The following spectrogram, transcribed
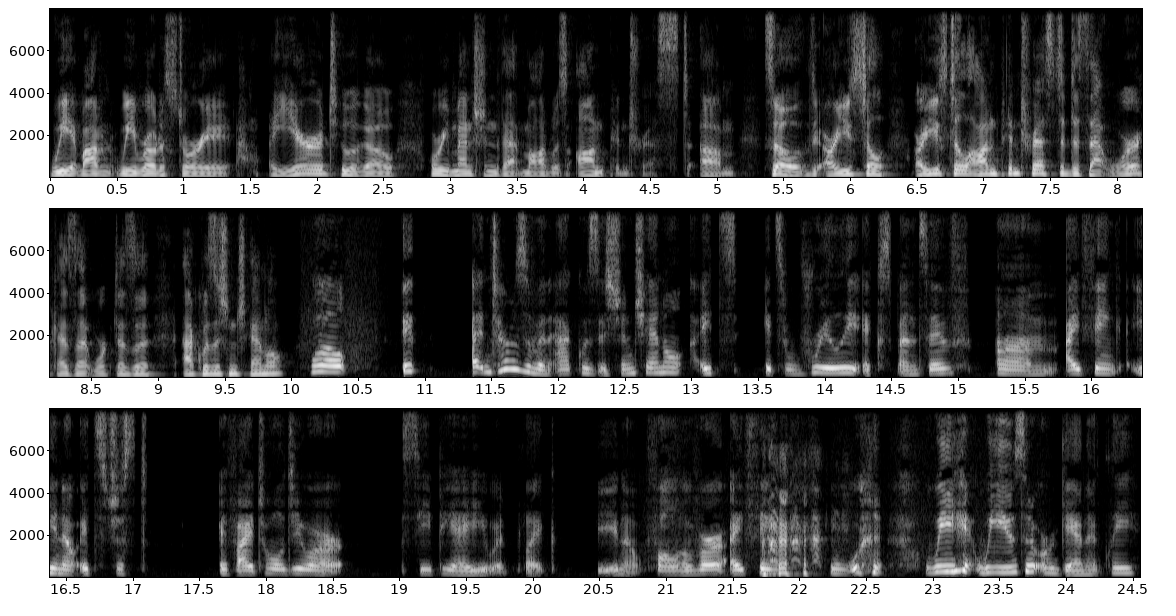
we at Modern we wrote a story a year or two ago where we mentioned that Maude was on Pinterest. Um, so are you still are you still on Pinterest? Does that work? Has that worked as a acquisition channel? Well, it in terms of an acquisition channel, it's it's really expensive. Um, I think you know it's just if I told you our CPA, you would like you know fall over. I think we we use it organically.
